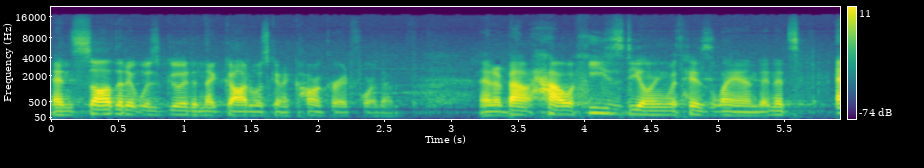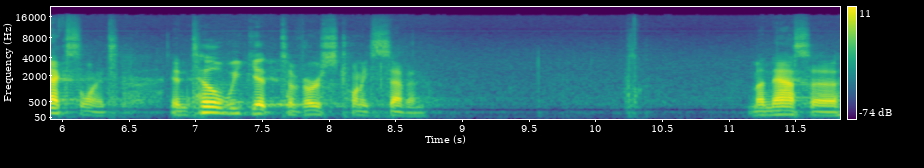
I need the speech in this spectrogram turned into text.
and saw that it was good and that God was going to conquer it for them. And about how he's dealing with his land. And it's excellent. until we get to verse 27. Manasseh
